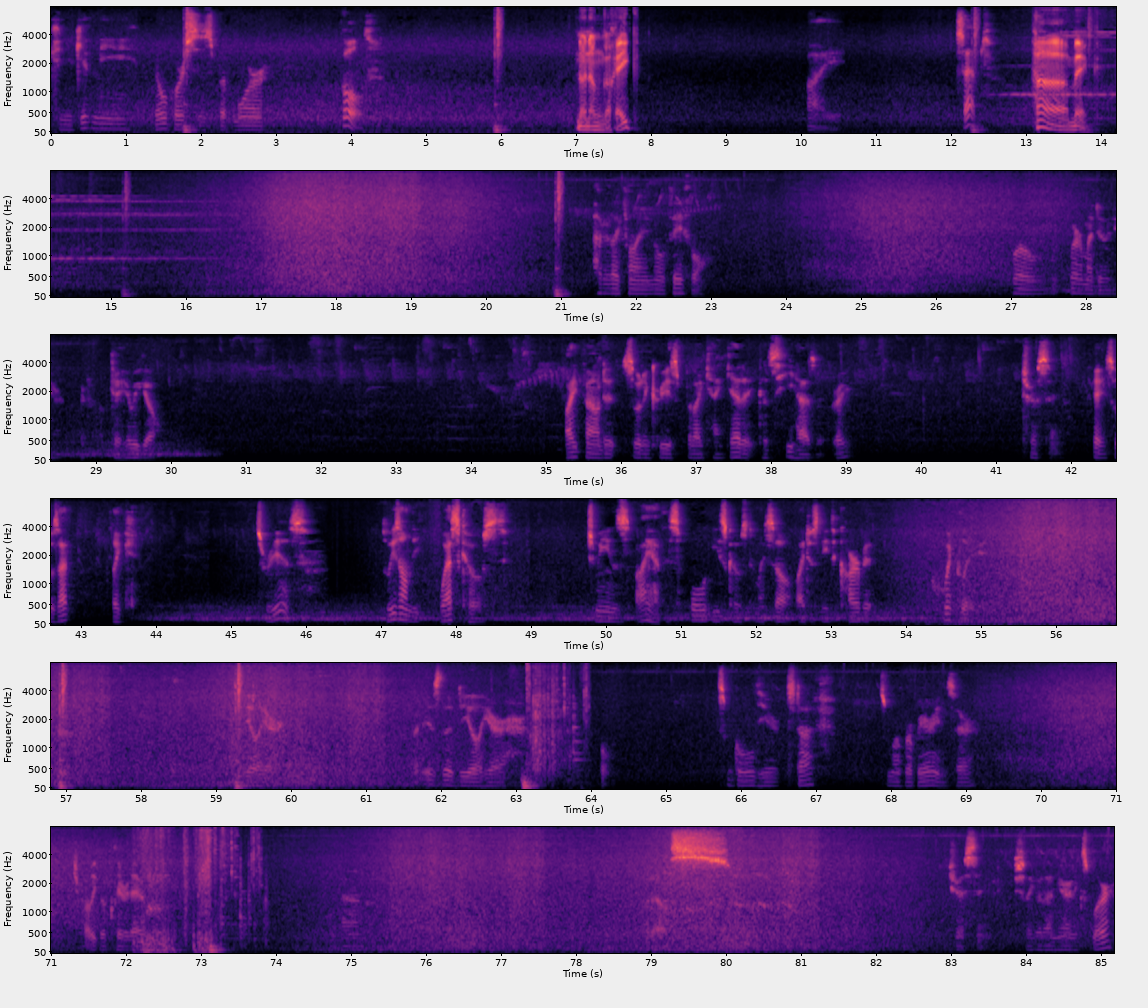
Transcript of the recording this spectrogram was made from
Can you give me no horses but more gold? Nanangaheik. I accept. Ha, Meg. How did I find Old Faithful? Whoa, where am I doing here? Okay, here we go. I found it, so it increased, but I can't get it because he has it, right? Interesting. Okay, so is that like that's where he is? So he's on the west coast, which means I have this whole east coast to myself. I just need to carve it quickly. What's the deal here? What is the deal here? Some gold here, stuff. Some more barbarians there. Should probably go clear it out. Um, what else? Interesting. Should I go down here and explore?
